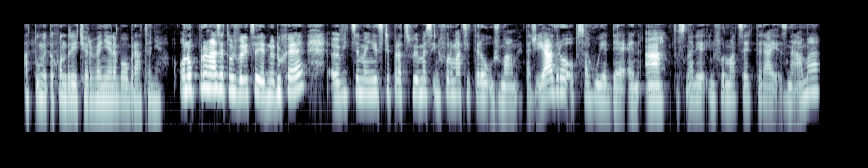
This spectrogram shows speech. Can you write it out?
a tu mitochondrii červeně nebo obráceně? Ono pro nás je to už velice jednoduché. Víceméně vždy pracujeme s informací, kterou už máme. Takže jádro obsahuje DNA, to snad je informace, která je známá.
